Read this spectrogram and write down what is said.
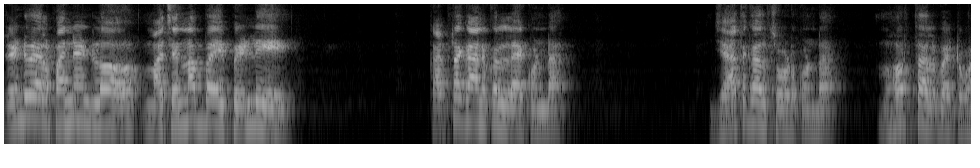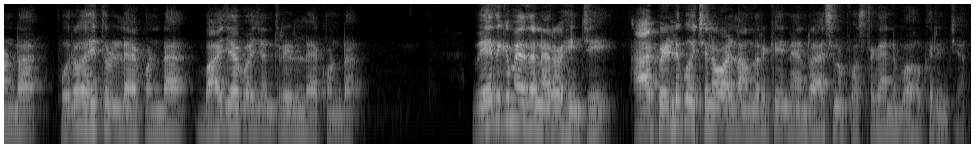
రెండు వేల పన్నెండులో మా చిన్నబ్బాయి పెళ్ళి కట్నకానుకలు లేకుండా జాతకాలు చూడకుండా ముహూర్తాలు పెట్టకుండా పురోహితులు లేకుండా బాజాభజంత్రీలు లేకుండా వేదిక మీద నిర్వహించి ఆ పెళ్ళికి వచ్చిన వాళ్ళందరికీ నేను రాసిన పుస్తకాన్ని బహుకరించాను.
